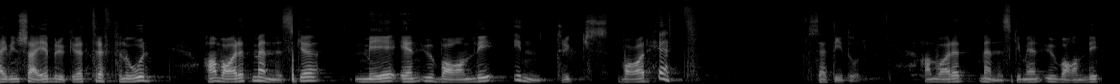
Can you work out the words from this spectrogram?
Eivind Skeie bruker et treffende ord. Han var et menneske med en uvanlig inntrykksvarhet. Sett dit ord. Han var et menneske med en uvanlig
